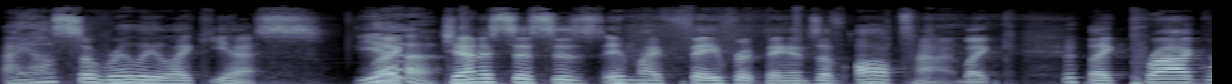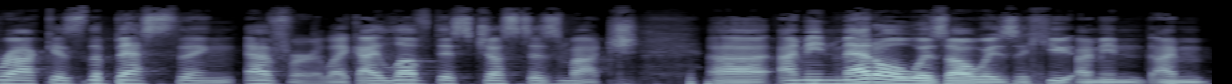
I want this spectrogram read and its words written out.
I also really like yes. Yeah. Like Genesis is in my favorite bands of all time. Like like prog rock is the best thing ever. Like I love this just as much. Uh, I mean, metal was always a huge. I mean, I'm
